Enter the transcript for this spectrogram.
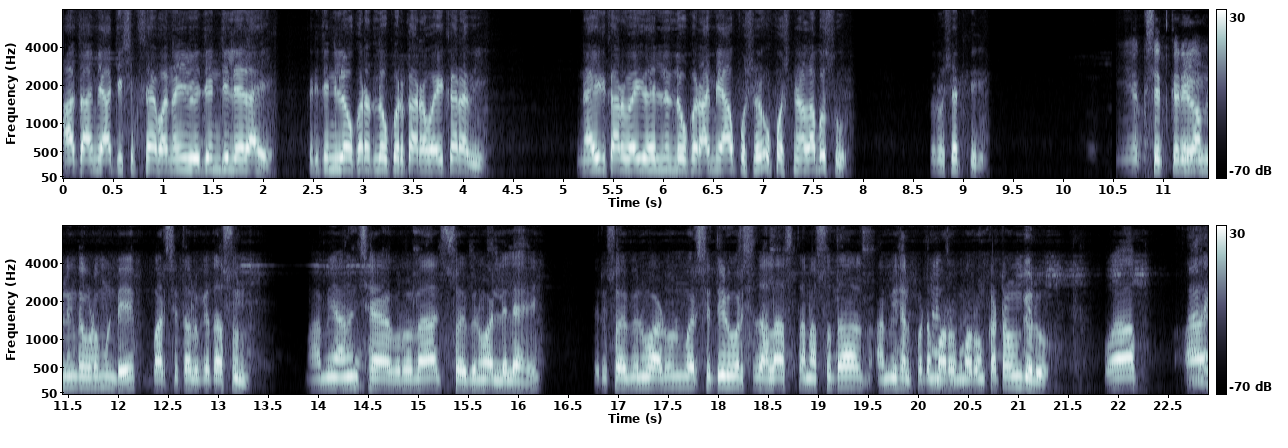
आज आम्ही अधीक्षक साहेबांना निवेदन दिलेलं आहे. तरी त्यांनी लवकरात लवकर कारवाई करावी. नाही कारवाई झाली लवकर आम्ही उपोष उपोषणाला बसू. सर्व शेतकरी. मी एक शेतकरी रामलिंग दगड मुंडे बार्शी तालुक्यात असून आम्ही आनंद छायागृहला सोयाबीन वाढलेले आहे. तरी सोयाबीन वाढून वर्ष दीड वर्ष झाला असताना सुद्धा आम्ही हेल्पट मारून मारून कटाळून गेलो. व आ-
